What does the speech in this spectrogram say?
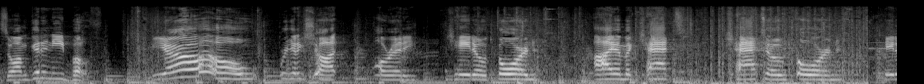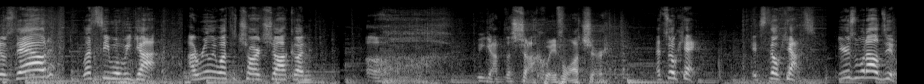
so I'm gonna need both. Meow! We're getting shot already. Kado Thorne. I am a cat. Kado Thorne. Kado's down. Let's see what we got. I really want the charged shotgun. Ugh, we got the shockwave launcher. That's okay. It still counts. Here's what I'll do.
